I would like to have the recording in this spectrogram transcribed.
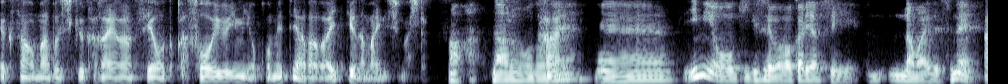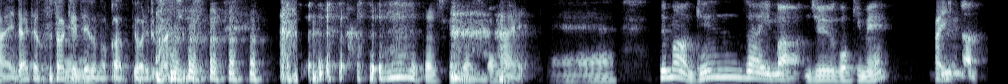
お客さんを眩しく輝かせようとか、そういう意味を込めてアババイっていう名前にしました。あ、なるほどね。はい意味をお聞きすれば分かりやすい名前ですね。はい。大体ふざけてるのかって言われる感じです。確かに確かに。はい。で、まあ、現在、まあ、15期目はいに。な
